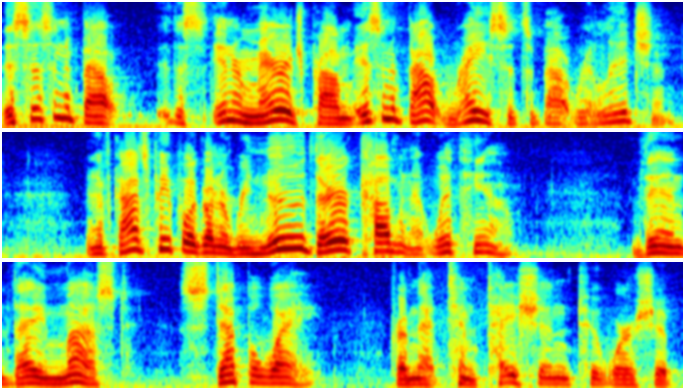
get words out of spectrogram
this isn't about, this intermarriage problem isn't about race, it's about religion. And if God's people are going to renew their covenant with Him, then they must step away from that temptation to worship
